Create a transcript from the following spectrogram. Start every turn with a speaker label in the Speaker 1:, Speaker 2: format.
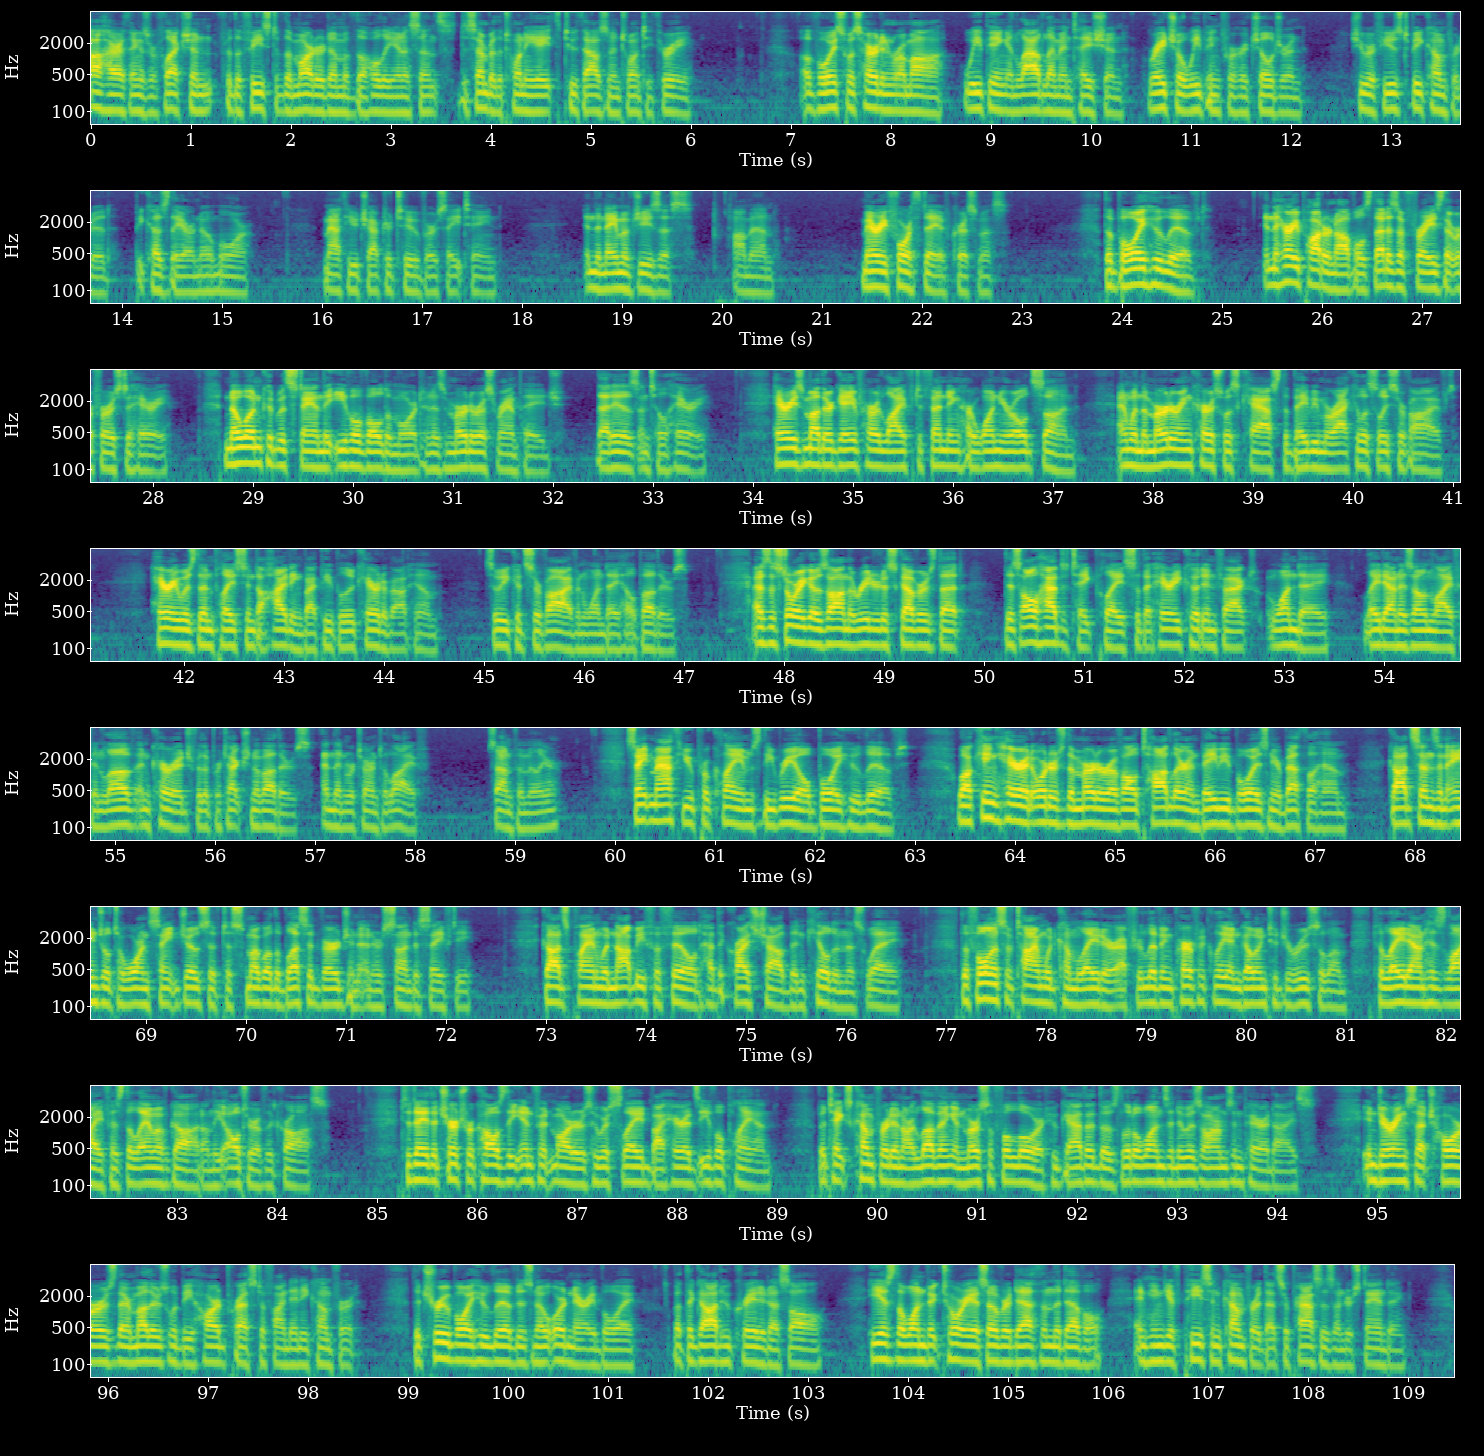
Speaker 1: A Higher Things Reflection for the Feast of the Martyrdom of the Holy Innocents, December the 28th, 2023. A voice was heard in Ramah, weeping and loud lamentation, Rachel weeping for her children. She refused to be comforted, because they are no more. Matthew chapter 2, verse 18. In the name of Jesus, Amen. Merry fourth day of Christmas. The boy who lived. In the Harry Potter novels, that is a phrase that refers to Harry. No one could withstand the evil Voldemort and his murderous rampage. That is, until Harry. Harry's mother gave her life defending her one year old son, and when the murdering curse was cast, the baby miraculously survived. Harry was then placed into hiding by people who cared about him, so he could survive and one day help others. As the story goes on, the reader discovers that this all had to take place so that Harry could, in fact, one day, lay down his own life in love and courage for the protection of others, and then return to life. Sound familiar? St. Matthew proclaims the real boy who lived. While King Herod orders the murder of all toddler and baby boys near Bethlehem, God sends an angel to warn St. Joseph to smuggle the Blessed Virgin and her son to safety. God's plan would not be fulfilled had the Christ child been killed in this way. The fullness of time would come later, after living perfectly and going to Jerusalem to lay down his life as the Lamb of God on the altar of the cross. Today, the Church recalls the infant martyrs who were slain by Herod's evil plan, but takes comfort in our loving and merciful Lord who gathered those little ones into his arms in paradise. Enduring such horrors, their mothers would be hard pressed to find any comfort. The true boy who lived is no ordinary boy, but the God who created us all. He is the one victorious over death and the devil, and can give peace and comfort that surpasses understanding.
